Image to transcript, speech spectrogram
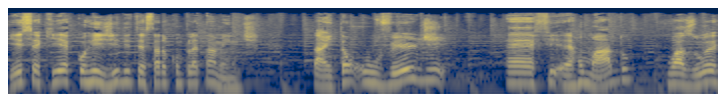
E esse aqui é corrigido e testado completamente. Tá, então o verde é, é arrumado o azul é,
